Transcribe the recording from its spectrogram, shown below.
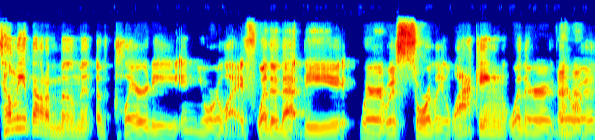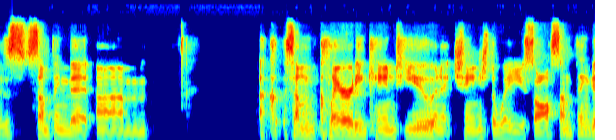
Tell me about a moment of clarity in your life, whether that be where it was sorely lacking, whether there Uh-huh. was something that um, a some clarity came to you and it changed the way you saw something.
